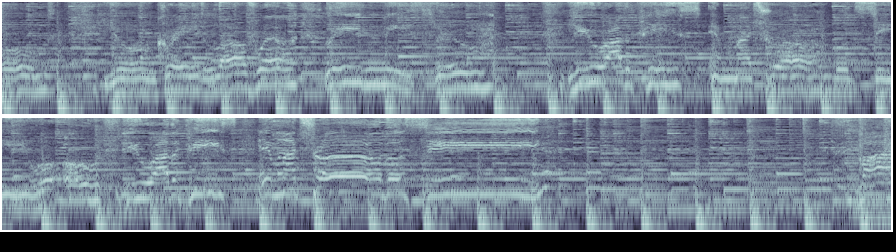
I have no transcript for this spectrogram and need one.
hold. Your great love will lead me through. You are the peace my troubled sea. Whoa, you are the peace in my troubled sea. My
